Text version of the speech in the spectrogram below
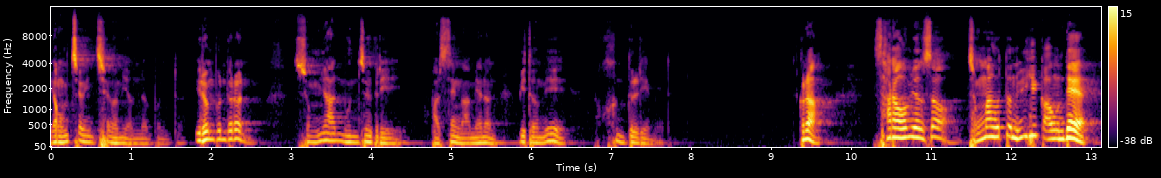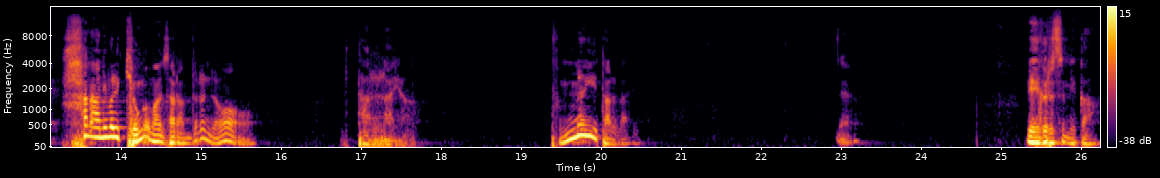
영적인 체험이 없는 분들. 이런 분들은 중요한 문제들이 발생하면 믿음이 흔들립니다. 그러나 살아오면서 정말 어떤 위기 가운데 하나님을 경험한 사람들은요, 달라요. 분명히 달라요. 네. 왜 그렇습니까?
